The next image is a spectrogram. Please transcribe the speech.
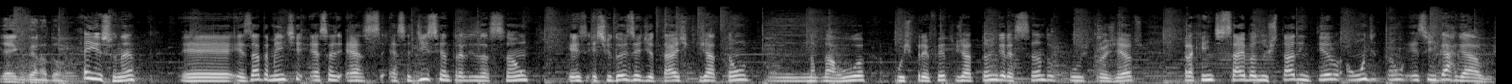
E aí, governador? É isso, né? É exatamente essa, essa, essa descentralização, esses dois editais que já estão na, rua, os prefeitos já estão ingressando com os projetos para que a gente saiba no estado inteiro onde estão esses gargalos.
